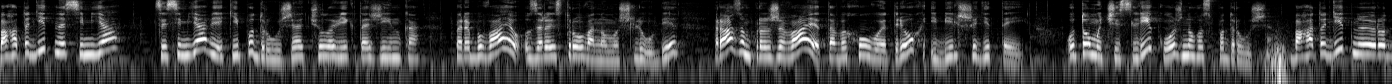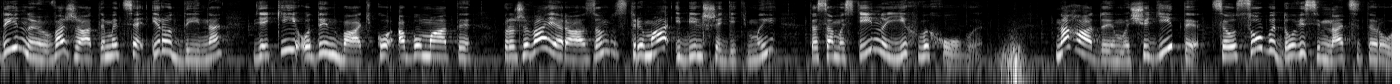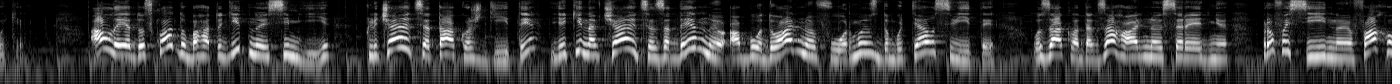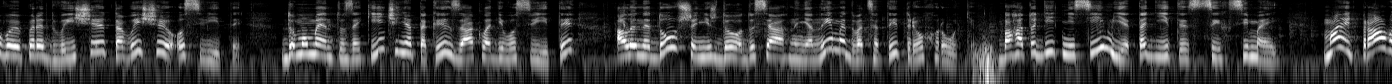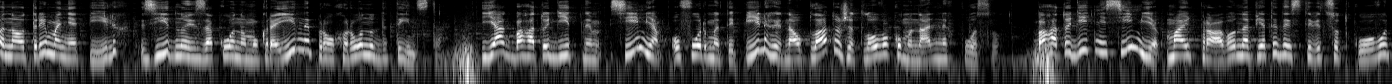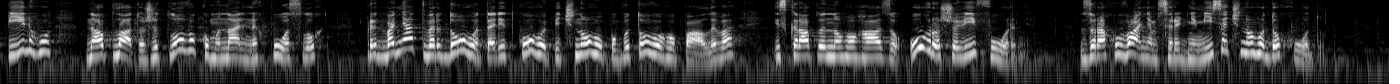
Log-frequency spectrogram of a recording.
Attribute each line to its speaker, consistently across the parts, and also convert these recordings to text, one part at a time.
Speaker 1: Багатодітна сім'я це сім'я, в якій подружжя, чоловік та жінка перебуває у зареєстрованому шлюбі, разом проживає та виховує трьох і більше дітей, у тому числі кожного з подружжя. Багатодітною родиною вважатиметься і родина, в якій один батько або мати проживає разом з трьома і більше дітьми та самостійно їх виховує. Нагадуємо, що діти це особи до 18 років. Але до складу багатодітної сім'ї включаються також діти, які навчаються за денною або дуальною формою здобуття освіти у закладах загальної середньої, професійної, фахової передвищої та вищої освіти до моменту закінчення таких закладів освіти, але не довше, ніж до досягнення ними 23 років. Багатодітні сім'ї та діти з цих сімей мають право на отримання пільг згідно із законом України про охорону дитинства. Як багатодітним сім'ям оформити пільги на оплату житлово-комунальних послуг? Багатодітні сім'ї мають право на 50% пільгу на оплату житлово-комунальних послуг, придбання твердого та рідкого пічного побутового палива і скрапленого газу у грошовій формі з урахуванням середньомісячного доходу.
